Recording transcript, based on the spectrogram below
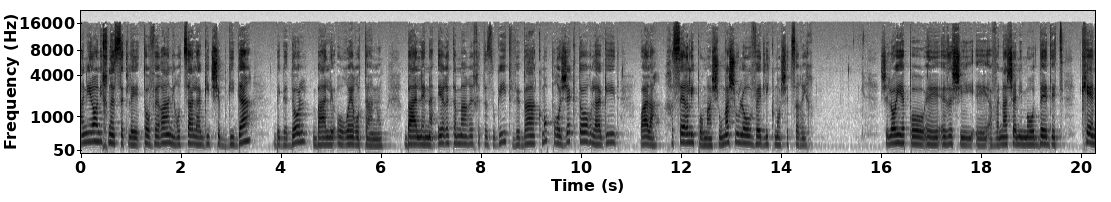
אני לא נכנסת לטוב ורע, אני רוצה להגיד שבגידה, בגדול, באה לעורר אותנו. באה לנער את המערכת הזוגית, ובאה כמו פרוז'קטור להגיד, וואלה, חסר לי פה משהו, משהו לא עובד לי כמו שצריך. שלא יהיה פה אה, איזושהי אה, הבנה שאני מעודדת כן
